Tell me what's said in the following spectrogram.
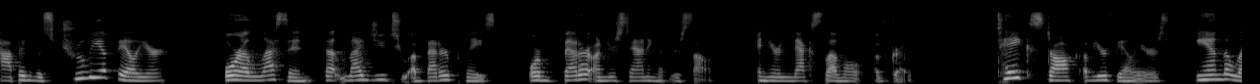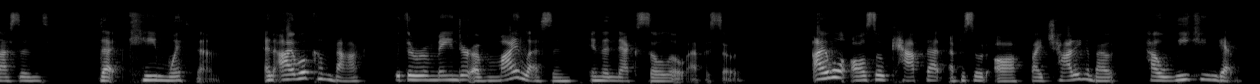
happened was truly a failure or a lesson that led you to a better place or better understanding of yourself and your next level of growth. Take stock of your failures and the lessons that came with them. And I will come back with the remainder of my lessons in the next solo episode. I will also cap that episode off by chatting about how we can get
